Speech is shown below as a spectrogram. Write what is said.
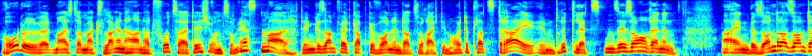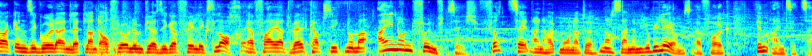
Rodel-Weltmeister Max Langenhahn hat vorzeitig und zum ersten Mal den Gesamtweltcup gewonnen. Dazu reicht ihm heute Platz 3 im drittletzten Saisonrennen. Ein besonderer Sonntag in Sigulda in Lettland auch für Olympiasieger Felix Loch. Er feiert Weltcupsieg Nummer 51, 14,5 Monate nach seinem Jubiläumserfolg im Einsitzer.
